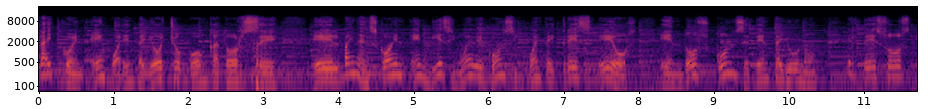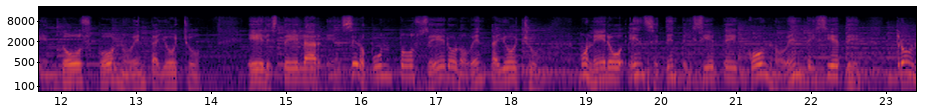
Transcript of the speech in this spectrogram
Litecoin en 48,14, el Binance Coin en 19,53 EOS en 2,71, el Tesos en 2,98, el Stellar en 0.098, Monero en 77,97, Tron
